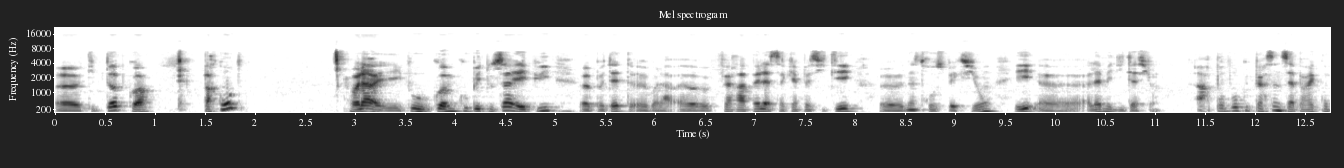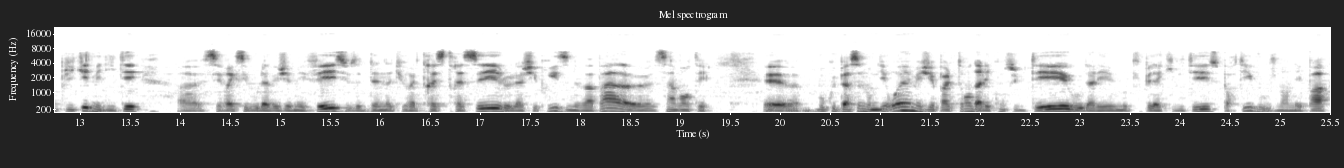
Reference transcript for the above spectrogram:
euh, tip top quoi. Par contre, voilà, il faut quand même couper tout ça et puis peut-être voilà faire appel à sa capacité d'introspection et à la méditation. Alors pour beaucoup de personnes, ça paraît compliqué de méditer euh, c'est vrai que si vous l'avez jamais fait, si vous êtes d'un naturel très stressé, le lâcher prise ne va pas euh, s'inventer. Euh, beaucoup de personnes vont me dire ouais mais j'ai pas le temps d'aller consulter ou d'aller m'occuper d'activités sportives ou je n'en ai pas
